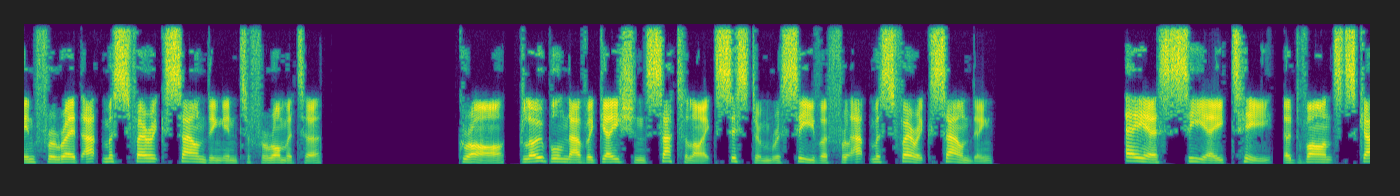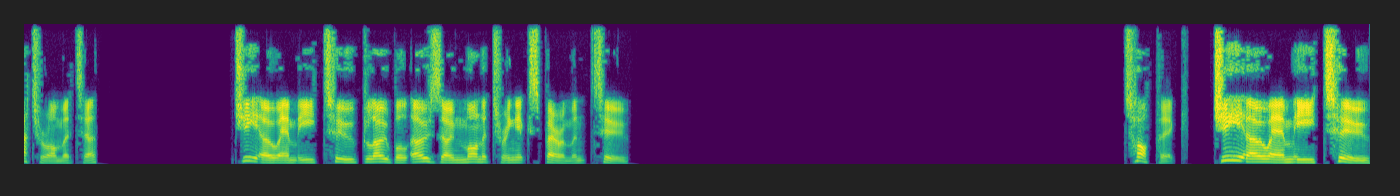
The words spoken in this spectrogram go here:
Infrared Atmospheric Sounding Interferometer GRAS, Global Navigation Satellite System Receiver for Atmospheric Sounding ASCAT, Advanced Scatterometer GOME-2 Global Ozone Monitoring Experiment 2 Topic GOME-2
